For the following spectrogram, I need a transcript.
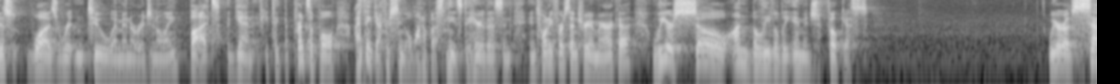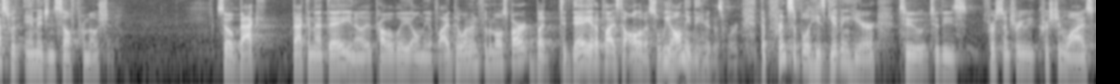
This was written to women originally, but again, if you take the principle, I think every single one of us needs to hear this. And in 21st century America, we are so unbelievably image focused. We are obsessed with image and self promotion. So back back in that day, you know, it probably only applied to women for the most part, but today it applies to all of us. So we all need to hear this word. The principle he's giving here to, to these first century Christian wives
